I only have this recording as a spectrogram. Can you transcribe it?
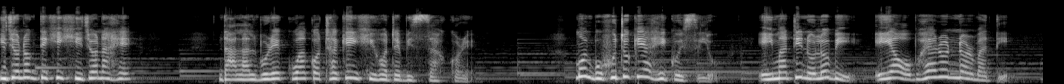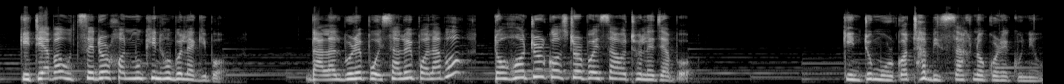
ইজনক দেখি সিজন আহে। দালালবোৰে কোৱা কথাকেই সিহঁতে বিশ্বাস কৰে। মই বহুতকে আহি কৈছিলোঁ এই মাটি নলবি এয়া অভয়াৰণ্যৰ মাটি। কেতিয়াবা উচ্ছেদৰ সন্মুখীন হ'ব লাগিব। দালালবোৰে পইচা লৈ পলাব তহঁতৰ কষ্টৰ পইচা অথলে যাব। কিন্তু মোৰ কথা বিশ্বাস নকৰে কোনেও।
